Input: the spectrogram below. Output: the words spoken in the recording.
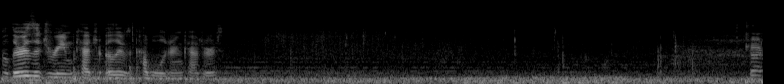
Well, there is a dream catcher. Oh, there's a couple of dream catchers. Okay.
